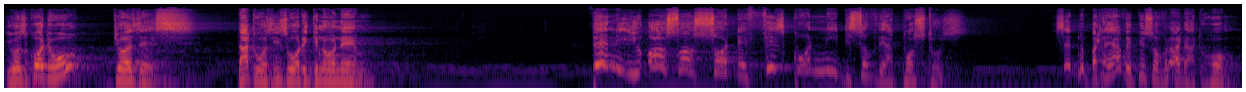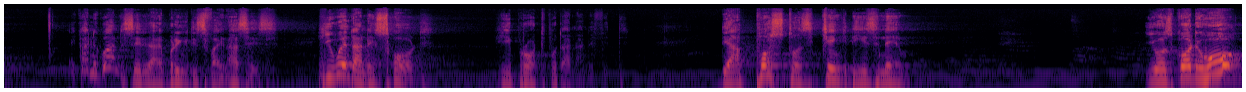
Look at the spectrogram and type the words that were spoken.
He was called who? Joseph. That was his original name. Then he also saw the physical needs of the apostles. He said, No, but I have a piece of land at home. I can go and say that and bring these finances. He went and he sold. He brought, put under the feet. The apostles changed his name. He was called who?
